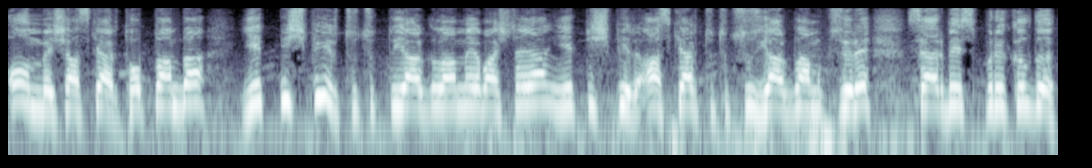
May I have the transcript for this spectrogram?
15 asker toplamda 71 tutuklu yargılanmaya başlayan 71 asker tutuksuz yargılanmak üzere serbest bırakıldı.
